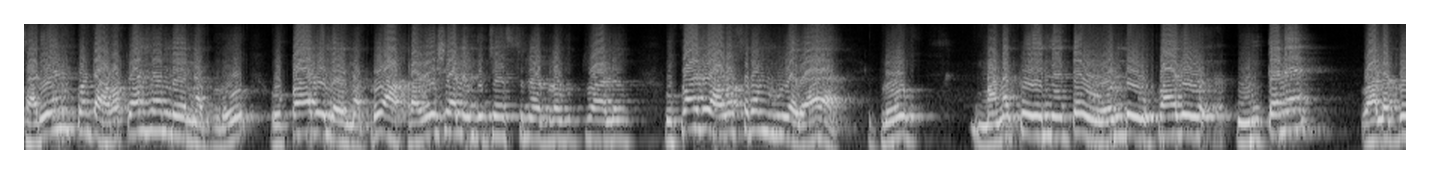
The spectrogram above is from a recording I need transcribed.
సరైనటువంటి అవకాశాలు లేనప్పుడు ఉపాధి లేనప్పుడు ఆ ప్రవేశాలు ఎందుకు చేస్తున్నారు ప్రభుత్వాలు? ఉపాధి అవసరం కదా. ఇప్పుడు మనకు ఏంటంటే ఓన్లీ ఉపాధి ఉంటేనే వాళ్ళకు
